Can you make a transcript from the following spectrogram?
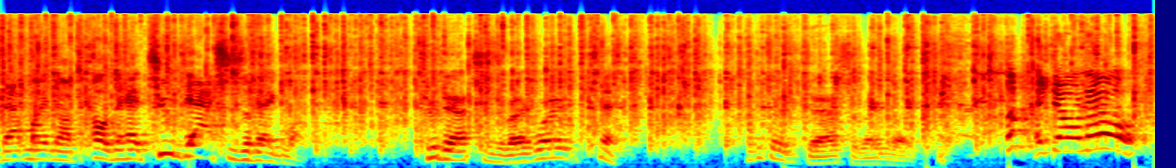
that might not. Oh, they had two dashes of egg white. Two dashes of egg white. Yeah. How do you get a dash of egg white? I don't know.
